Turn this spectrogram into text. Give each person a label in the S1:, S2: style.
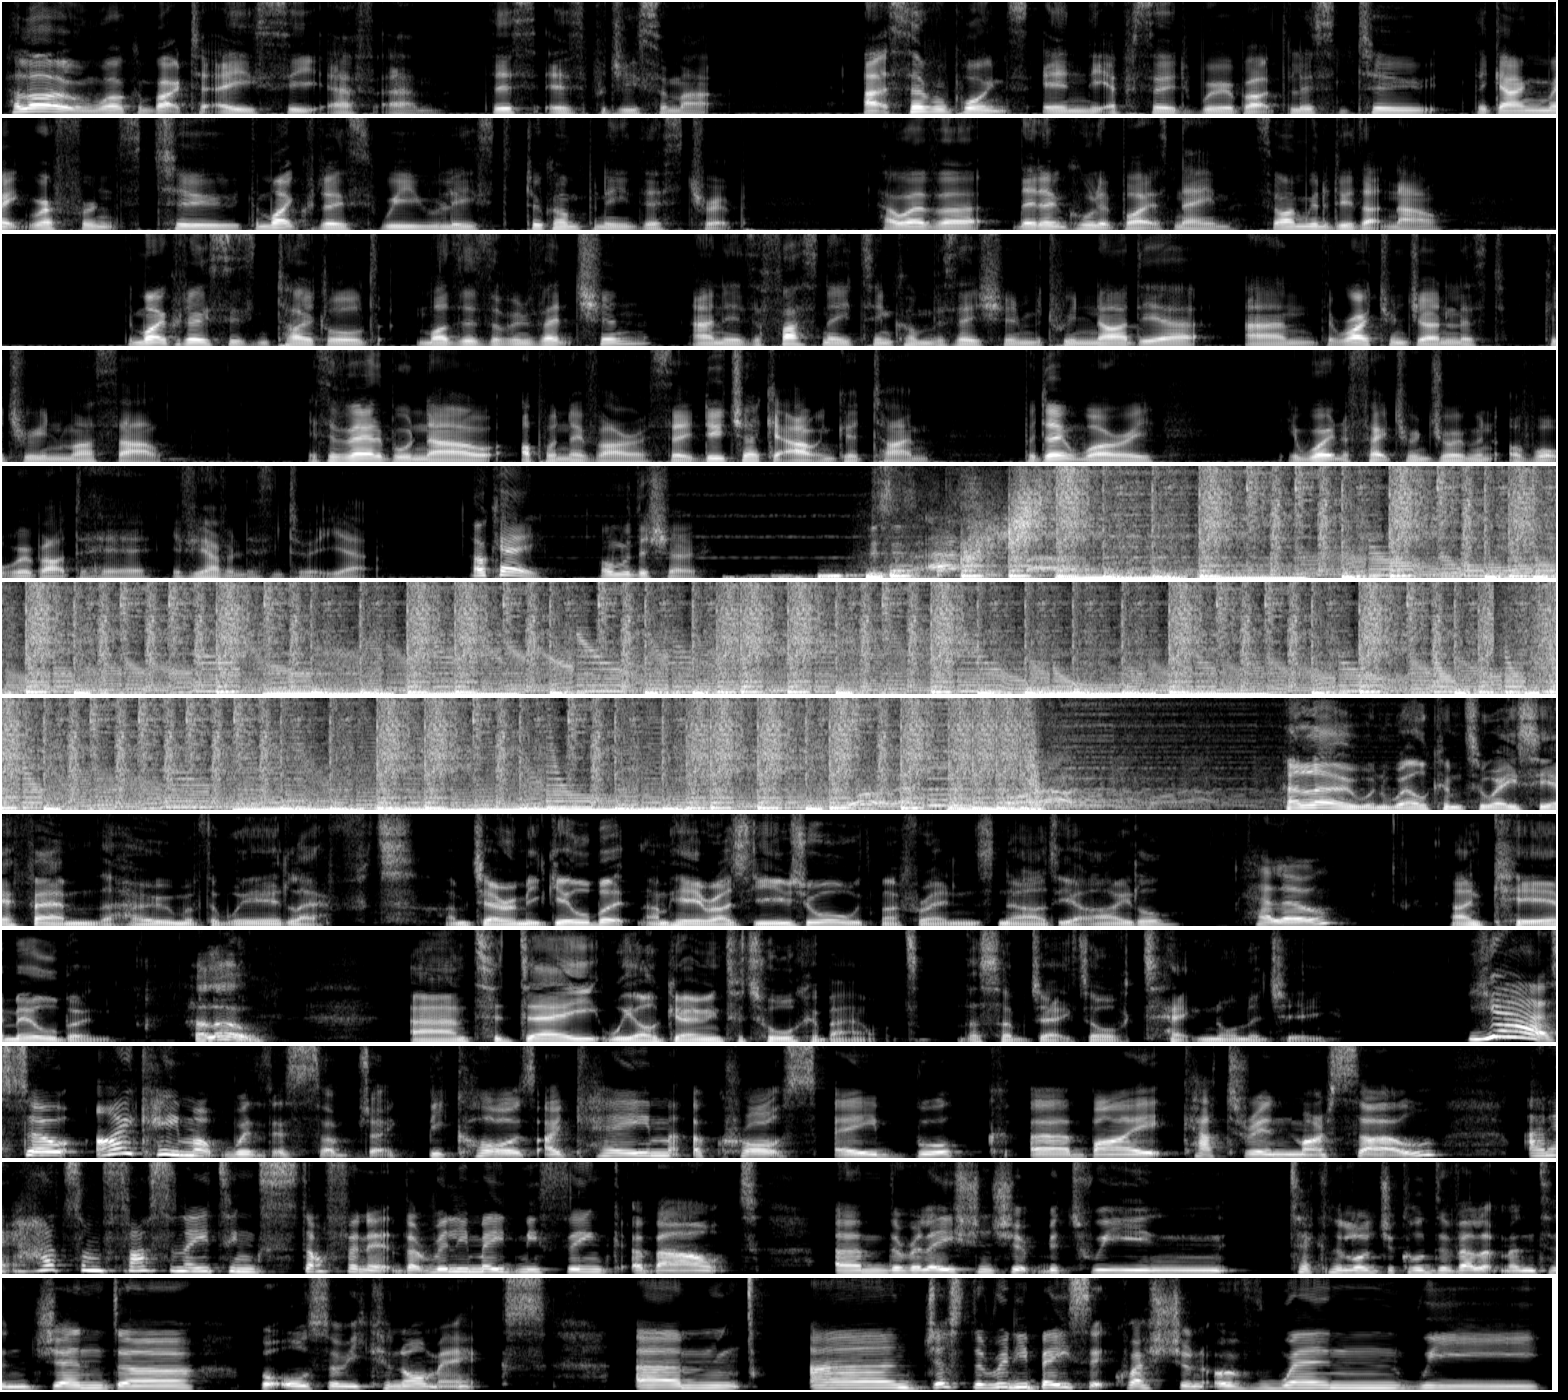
S1: Hello and welcome back to ACFM. This is producer Matt. At several points in the episode we're about to listen to, the gang make reference to the microdose we released to accompany this trip. However, they don't call it by its name, so I'm going to do that now. The microdose is entitled Mothers of Invention and is a fascinating conversation between Nadia and the writer and journalist Katrine Marçal. It's available now up on Novara, so do check it out in good time. But don't worry, it won't affect your enjoyment of what we're about to hear if you haven't listened to it yet. Okay, on with the show.
S2: This is Acid Cloud. Whoa, that's pretty far out.
S3: Hello and welcome to ACFM, the home of the weird left. I'm Jeremy Gilbert. I'm here as usual with my friends Nadia Idle
S4: Hello.
S3: and Keir Milburn.
S5: Hello.
S3: And today we are going to talk about the subject of technology.
S4: Yeah, so I came up with this subject because I came across a book uh, by Catherine Marçal, and it had some fascinating stuff in it that really made me think about um, the relationship between technological development and gender, but also economics. Um, and just the really basic question of when we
